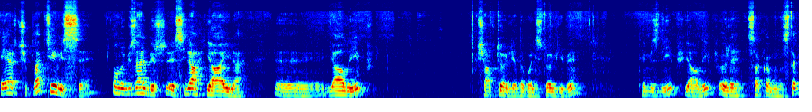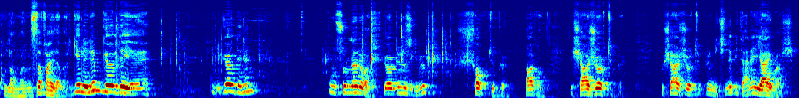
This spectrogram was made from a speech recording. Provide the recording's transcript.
Eğer çıplak cevizse onu güzel bir e, silah yağıyla e, yağlayıp şaftöl ya da balistöl gibi temizleyip yağlayıp öyle saklamanızda kullanmanızda fayda var. Gelelim gövdeye. Şimdi gövdenin unsurları var. Gördüğünüz gibi şok tüpü, pardon, şarjör tüpü. Bu şarjör tüpünün içinde bir tane yay var.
